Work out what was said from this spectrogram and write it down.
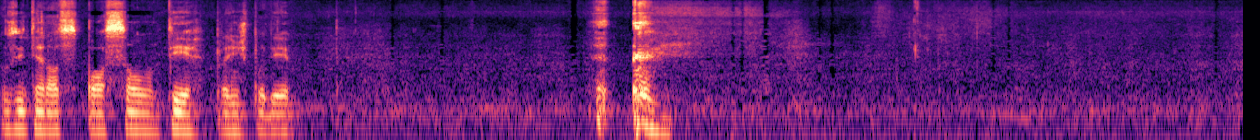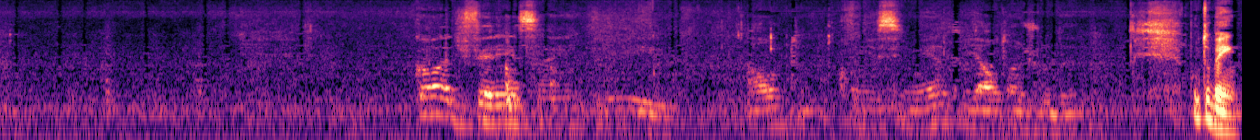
os internautas possam ter para a gente poder. Qual a diferença entre autoconhecimento e autoajuda? Muito bem.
